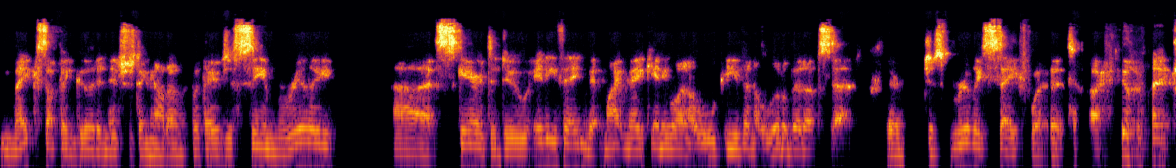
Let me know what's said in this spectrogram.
make something good and interesting out of, but they just seem really uh, scared to do anything that might make anyone a, even a little bit upset. They're just really safe with it. I feel like.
